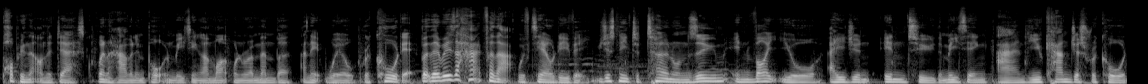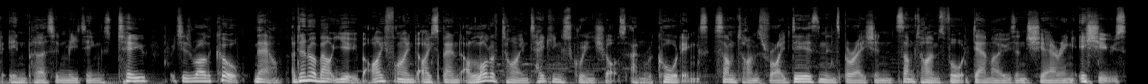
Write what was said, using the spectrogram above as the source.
popping that on the desk when I have an important meeting I might want to remember and it will record it. But there is a hack for that with TLDV. You just need to turn on Zoom, invite your agent into the meeting, and you can just record in person meetings too, which is rather cool. Now, I don't know about you, but I find I spend a lot of time taking screenshots and recordings, sometimes for ideas and inspiration, sometimes for demos and sharing issues.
